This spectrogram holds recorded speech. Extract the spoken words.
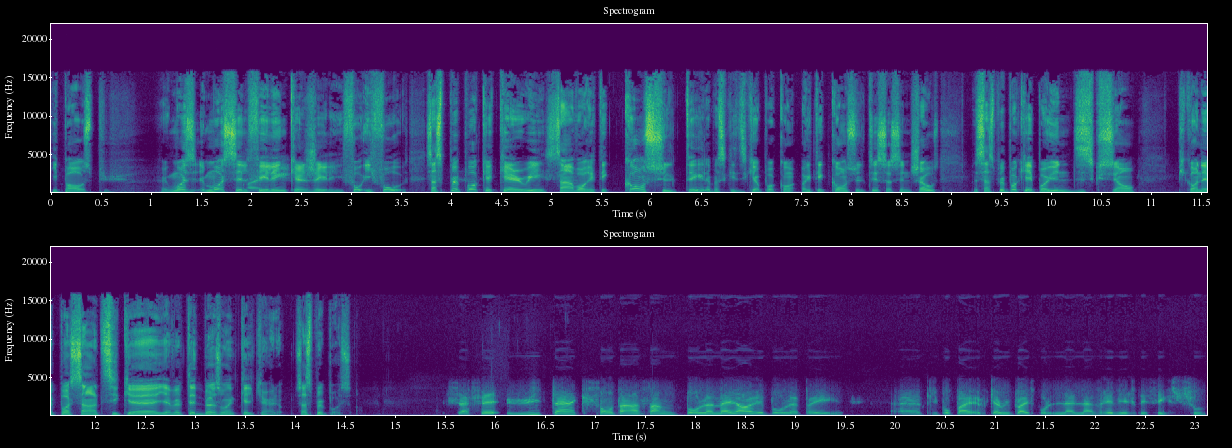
il, il passe plus. Moi, c'est- moi c'est le feeling que j'ai. Il faut, il faut, ça se peut pas que Kerry, sans avoir été consulté, là, parce qu'il dit qu'il n'a pas con- a été consulté, ça c'est une chose, mais ça se peut pas qu'il n'y ait pas eu une discussion puis qu'on n'ait pas senti qu'il y avait peut-être besoin de quelqu'un là. Ça se peut pas ça. Ça fait huit ans qu'ils sont ensemble, pour le meilleur et pour le pire. Euh, puis pour Carey Price, pour la, la vraie vérité, c'est sou-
